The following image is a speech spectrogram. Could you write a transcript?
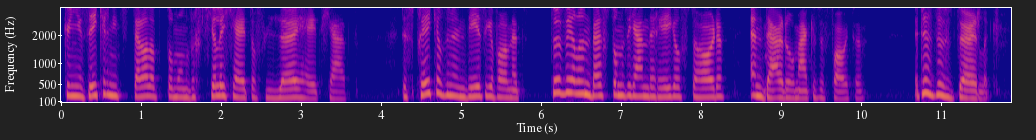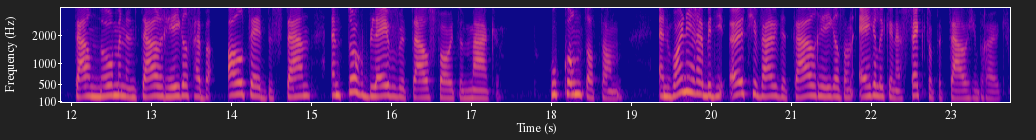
kun je zeker niet stellen dat het om onverschilligheid of luiheid gaat. De sprekers doen in deze gevallen net te veel hun best om zich aan de regels te houden en daardoor maken ze fouten. Het is dus duidelijk. Taalnormen en taalregels hebben altijd bestaan en toch blijven we taalfouten maken. Hoe komt dat dan? En wanneer hebben die uitgevaardigde taalregels dan eigenlijk een effect op het taalgebruik?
